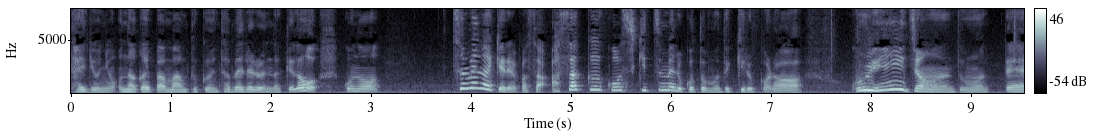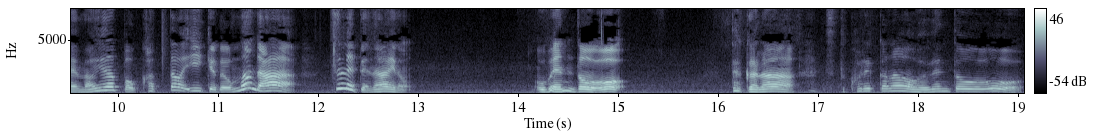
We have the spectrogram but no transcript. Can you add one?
大量にお腹いっぱい満腹に食べれるんだけど、この、詰めなければさ、浅くこう敷き詰めることもできるから、これいいじゃんと思って、マギアッパを買ったはいいけど、まだ詰めてないの。お弁当を。だから、ちょっとこれからお弁当を、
